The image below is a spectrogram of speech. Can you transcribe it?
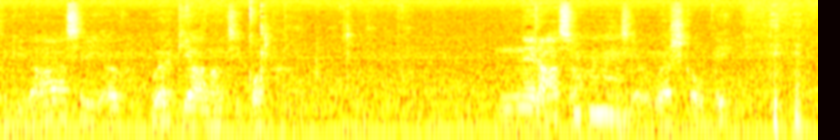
Fotootjie daar is die ou oortjie aan langs die kop. Net daarso. Mhm. Dis jou oorskulpie.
